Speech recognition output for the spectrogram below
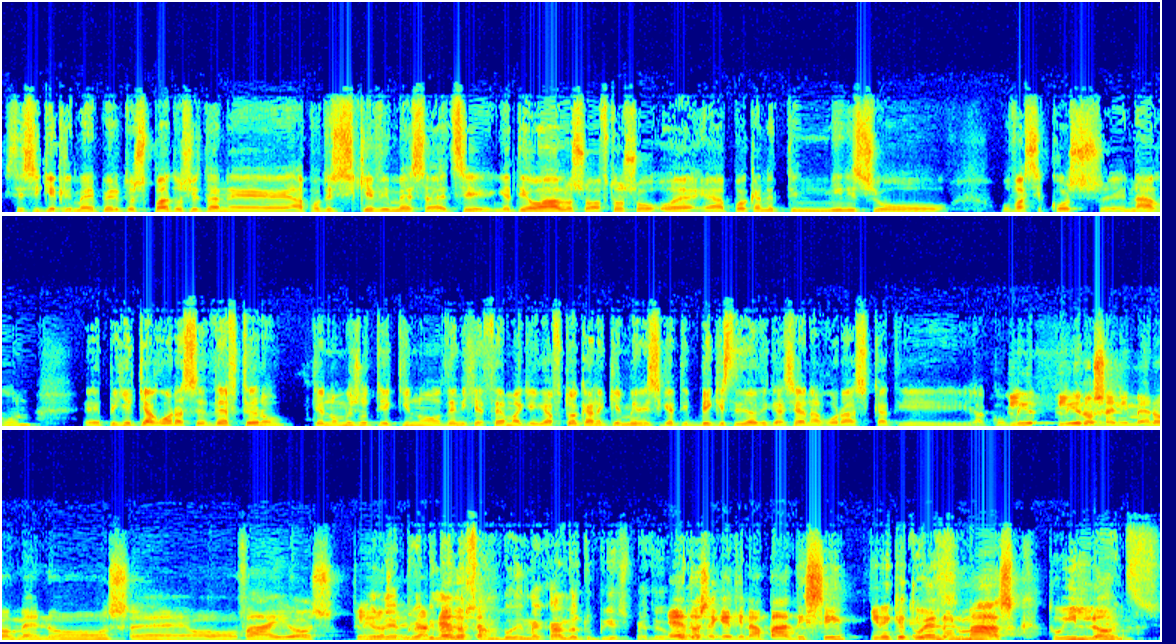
Στη συγκεκριμένη περίπτωση πάντως ήταν ε, από τη συσκευή μέσα, έτσι. Γιατί ο άλλος, ο, αυτός ο, ε, που έκανε την μήνυση ο, ο βασικός νάγων. Ε, πήγε και αγόρασε δεύτερο και νομίζω ότι εκείνο δεν είχε θέμα και γι' αυτό έκανε και μήνυση, γιατί μπήκε στη διαδικασία να αγοράσει κάτι ακόμα. Πλήρως ενημερωμένος ε, ο Βάιος. Πρέπει να έδωσε... είναι μεγάλο του PS5. Έδωσε και την απάντηση. Είναι και του Elon Musk, του Elon. Έτσι,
